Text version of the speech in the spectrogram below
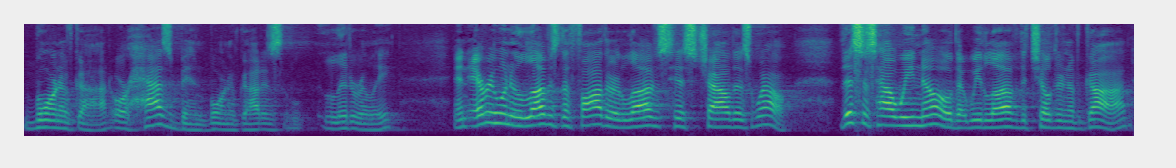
born of God, or has been born of God, is literally. And everyone who loves the Father loves his child as well. This is how we know that we love the children of God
